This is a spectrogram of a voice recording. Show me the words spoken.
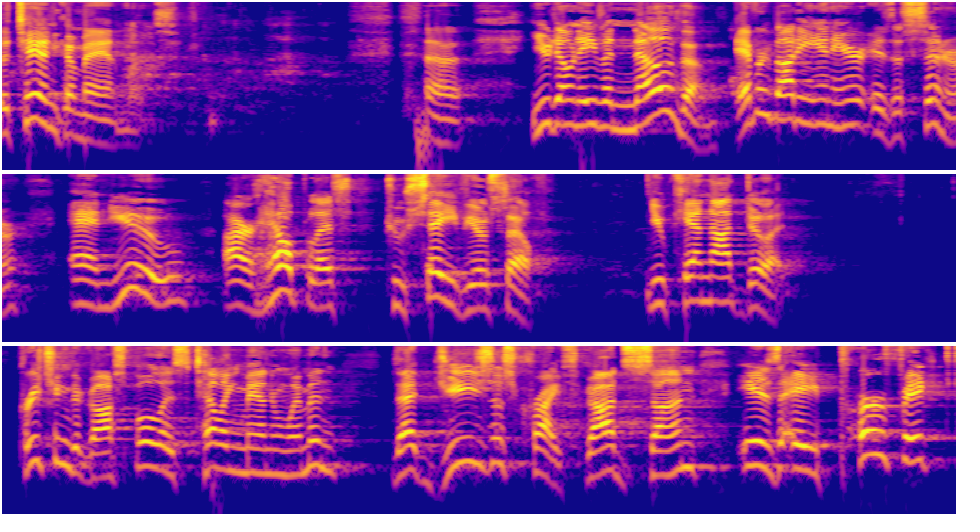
the 10 commandments. You don't even know them. Everybody in here is a sinner, and you are helpless to save yourself. You cannot do it. Preaching the gospel is telling men and women that Jesus Christ, God's Son, is a perfect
